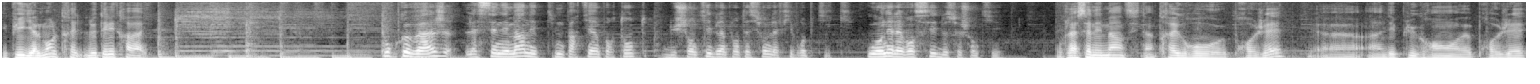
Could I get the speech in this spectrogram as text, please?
et puis également le télétravail. Pour Covage, la Seine-et-Marne est une partie importante du chantier de l'implantation de la fibre optique. Où en est l'avancée de ce chantier? La Seine-et-Marne, c'est un très gros euh, projet, euh, un des plus grands euh, projets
